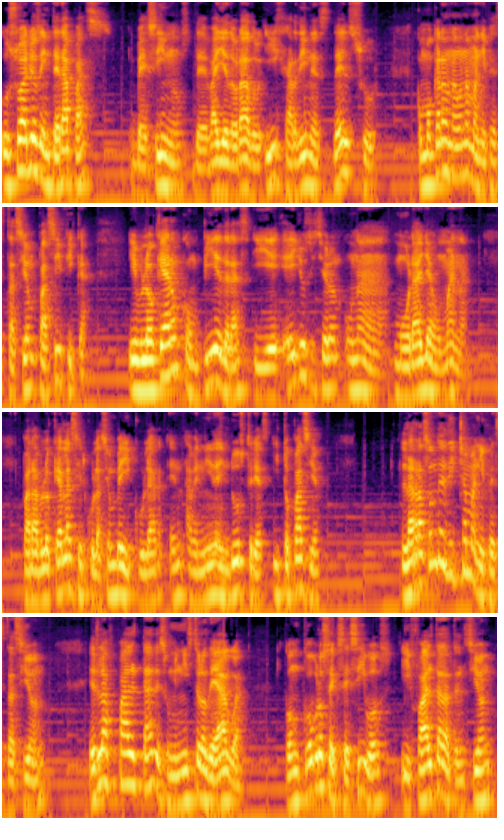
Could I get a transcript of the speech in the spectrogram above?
Usuarios de Interapas, vecinos de Valle Dorado y Jardines del Sur convocaron a una manifestación pacífica y bloquearon con piedras y ellos hicieron una muralla humana para bloquear la circulación vehicular en Avenida Industrias y Topacio. La razón de dicha manifestación es la falta de suministro de agua, con cobros excesivos y falta de atención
